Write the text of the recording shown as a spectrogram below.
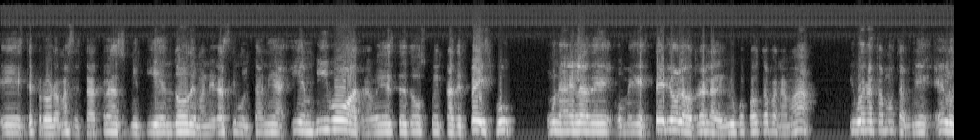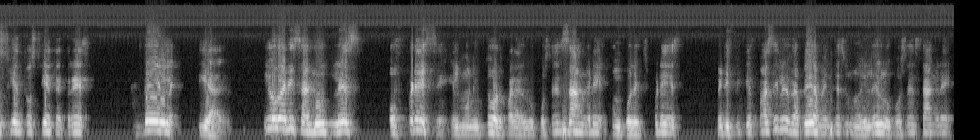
eh, este programa se está transmitiendo de manera simultánea y en vivo a través de dos cuentas de Facebook. Una es la de Omega Estéreo, la otra es la de Grupo Pauta Panamá. Y bueno, estamos también en los 107.3 del dial. Y Hogar y Salud les ofrece el monitor para grupos en sangre, Oncol Express, Verifique fácil y rápidamente su nivel de glucosa en sangre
